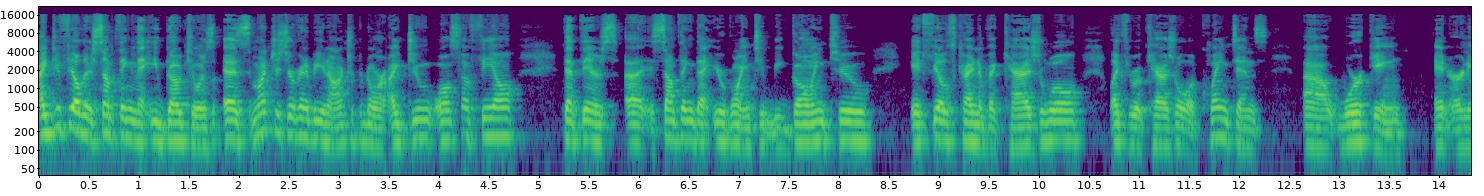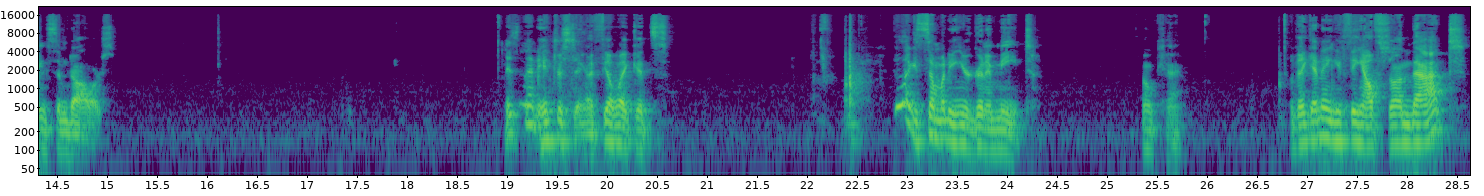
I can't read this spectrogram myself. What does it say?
I do feel there's something that you go to as, as much as you're going to be an entrepreneur. I do also feel that there's uh, something that you're going to be going to. It feels kind of a casual, like through a casual acquaintance, uh, working and earning some dollars. Isn't that interesting? I feel like it's I feel like it's somebody you're going to meet. Okay. If I get anything else on that,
